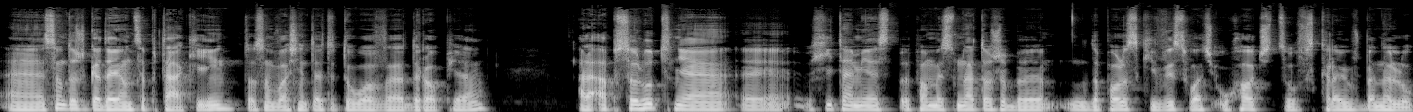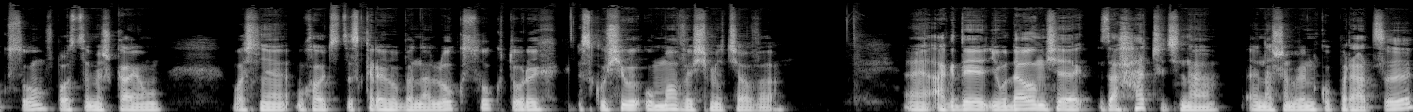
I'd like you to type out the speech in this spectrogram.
E, są też gadające ptaki, to są właśnie te tytułowe dropie. Ale absolutnie hitem jest pomysł na to, żeby do Polski wysłać uchodźców z krajów Beneluxu. W Polsce mieszkają właśnie uchodźcy z krajów Beneluxu, których skusiły umowy śmieciowe. A gdy nie udało mi się zahaczyć na naszym rynku pracy,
